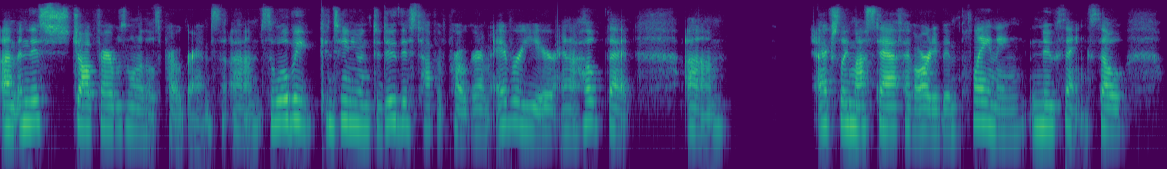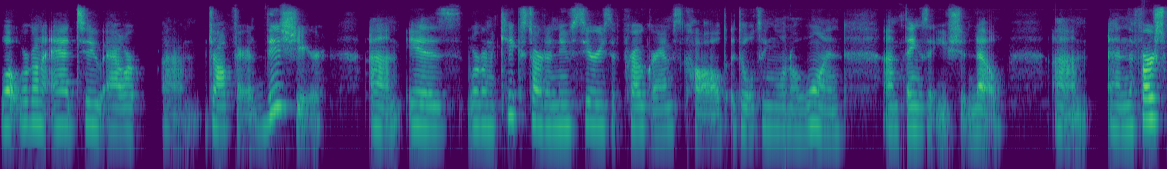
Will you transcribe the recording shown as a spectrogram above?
Um, and this job fair was one of those programs. Um, so we'll be continuing to do this type of program every year, and I hope that um, actually my staff have already been planning new things. So what we're going to add to our um, job fair this year um, is we're going to kickstart a new series of programs called Adulting 101, um, things that you should know. and the first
